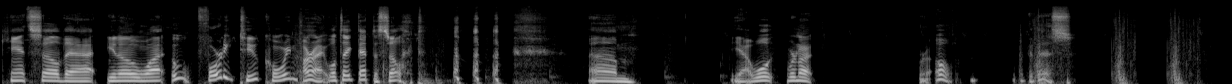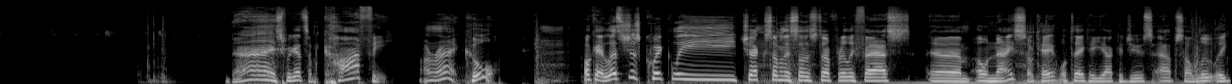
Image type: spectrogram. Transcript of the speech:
Can't sell that. You know what? Ooh, 42 coin. All right, we'll take that to sell it. um, yeah, well, we're not. We're, oh, look at this. Nice. We got some coffee. All right, cool. Okay, let's just quickly check some of this other stuff really fast. Um, oh, nice. Okay, we'll take a yucca juice. Absolutely.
